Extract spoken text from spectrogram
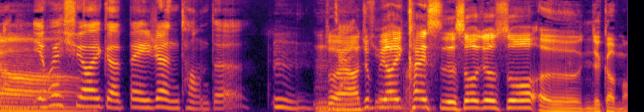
啊，也会需要一个被认同的。嗯嗯对啊，就不要一开始的时候就说呃你在干嘛？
